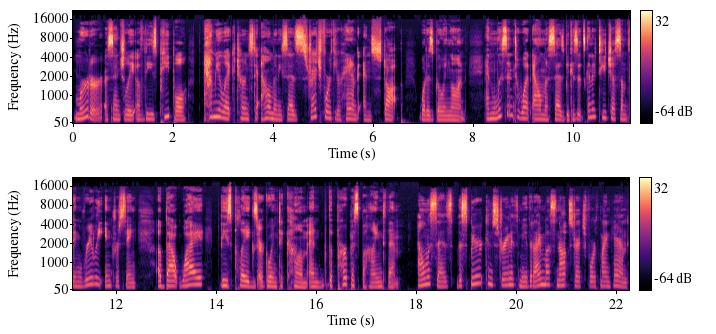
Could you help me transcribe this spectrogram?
murder essentially of these people, Amulek turns to Alma and he says, stretch forth your hand and stop what is going on. And listen to what Alma says because it's going to teach us something really interesting about why these plagues are going to come and the purpose behind them. Alma says, The Spirit constraineth me that I must not stretch forth mine hand,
